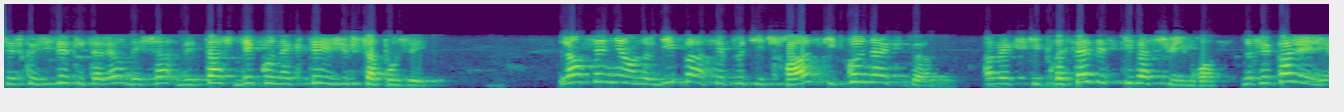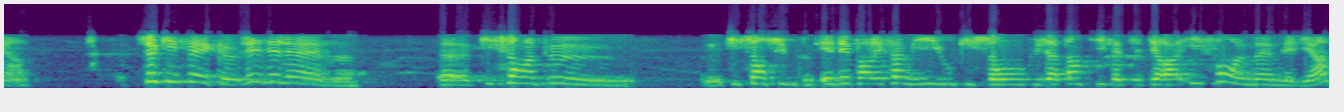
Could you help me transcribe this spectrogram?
c'est ce que je disais tout à l'heure, des, tâches déconnectées et juxtaposées. L'enseignant ne dit pas ces petites phrases qui connectent avec ce qui précède et ce qui va suivre, ne fait pas les liens. Ce qui fait que les élèves euh, qui sont un peu, euh, qui sont aidés par les familles ou qui sont plus attentifs, etc., ils font eux-mêmes les liens.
